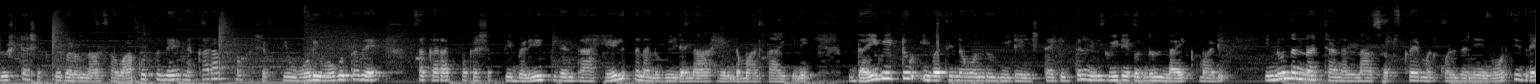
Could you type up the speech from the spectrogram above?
ದುಷ್ಟ ಶಕ್ತಿಗಳು ನಾಶವಾಗುತ್ತದೆ, ನಕಾರಾತ್ಮಕ ಶಕ್ತಿ ಓಡಿ ಹೋಗುತ್ತದೆ, ಸಕಾರಾತ್ಮಕ ಶಕ್ತಿ ಬೆಳೆಯುತ್ತಿದೆ ಅಂತ ಹೇಳ್ತಾ ನಾನು ವೀಡಿಯೋನ ಹೆಂಡ್ ಮಾಡ್ತಾ ಇದ್ದೀನಿ. ದಯವಿಟ್ಟು ಇವತ್ತಿನ ಒಂದು ವಿಡಿಯೋ ಇಷ್ಟ ಆಗಿದ್ದಲ್ಲಿ ವಿಡಿಯೋಗೊಂದು ಲೈಕ್ ಮಾಡಿ. ಇನ್ನೂ ನನ್ನ ಚಾನಲ್ನ ಸಬ್ಸ್ಕ್ರೈಬ್ ಮಾಡ್ಕೊಳ್ಳ್ದೇ ನೋಡ್ತಿದ್ರೆ,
